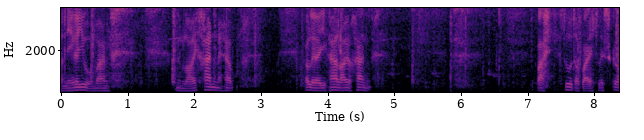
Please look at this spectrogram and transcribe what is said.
อนนี้ก็อยู่ประมาณหนึ่งร้อยขั้นนะครับ ก็เหลยอีกห้าร้อยกว่าขั้น ไป สู้ต่อไป let's go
